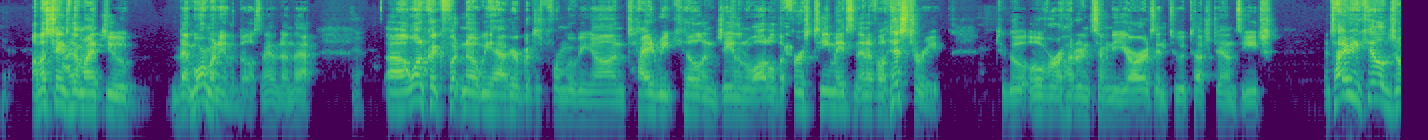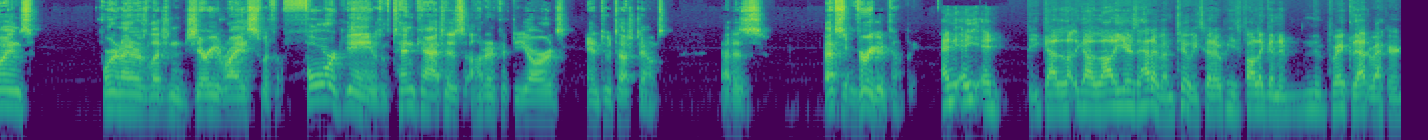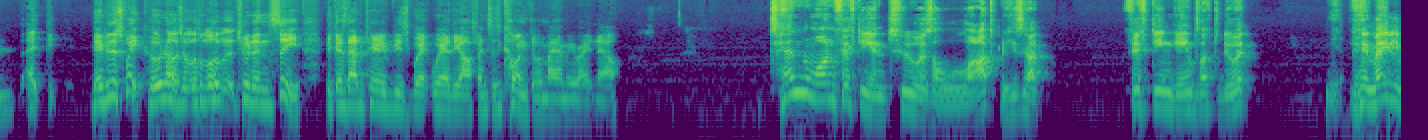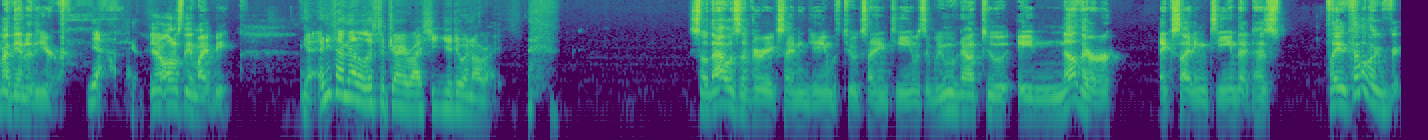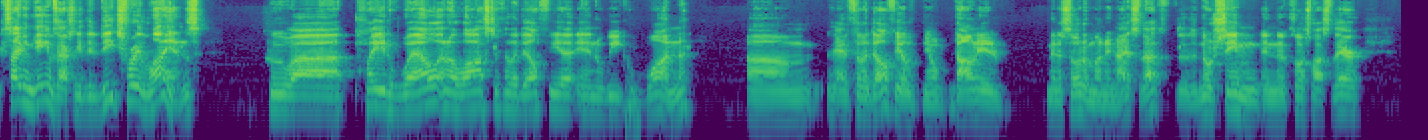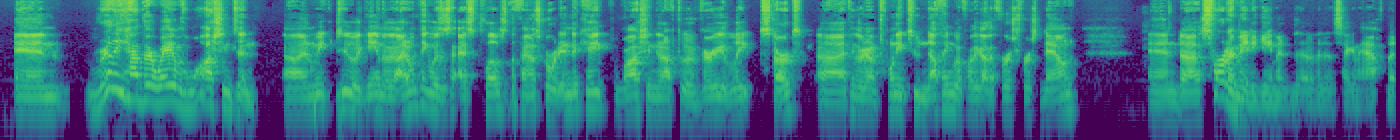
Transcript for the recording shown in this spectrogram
yeah. unless changing their mind to bet more money on the Bills. And they haven't done that. Yeah. Uh, one quick footnote we have here, but just before moving on, Tyreek Hill and Jaylen Waddle, the first teammates in NFL history to go over 170 yards and two touchdowns each. And Tyreek Hill joins 49ers legend Jerry Rice with four games with 10 catches, 150 yards, and two touchdowns. That is that's yeah. very good company. And he, he, got he got a lot of years ahead of him too. He's got he's probably going to break that record. Eh, maybe this week. Who knows? We'll, we'll tune in and see because that appears to be where, where the offense is going through in Miami right now. 10 150 and 2 is a lot, but he's got 15 games left to do it. Yeah. It may be by the end of the year. Yeah. you know, honestly, it might be. Yeah. Anytime you're on a list of Jerry Rice, you're doing all right. So that was a very exciting game with two exciting teams. We move now to another exciting team that has played a couple of exciting games actually. The Detroit Lions, who uh, played well in a loss to Philadelphia in Week One, um, and Philadelphia, you know, dominated Minnesota Monday night. So that's there's no shame in the close loss there, and really had their way with Washington uh, in week two, a game that I don't think it was as close as the final score would indicate. Washington off to a very late start. Uh, I think they were down 22 nothing before they got the first first down and uh, sort of made a game of it in the second half. But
